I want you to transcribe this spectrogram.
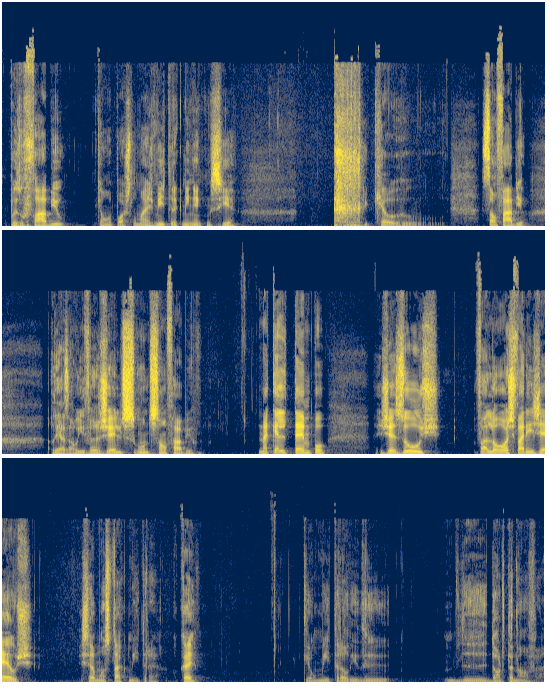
depois o Fábio, que é um apóstolo mais mitra que ninguém conhecia, que é o São Fábio. Aliás, há o Evangelho segundo São Fábio. Naquele tempo, Jesus falou aos fariseus. Isto é meu sotaque mitra, ok? Que é um mitra ali de, de, de Horta Nova.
